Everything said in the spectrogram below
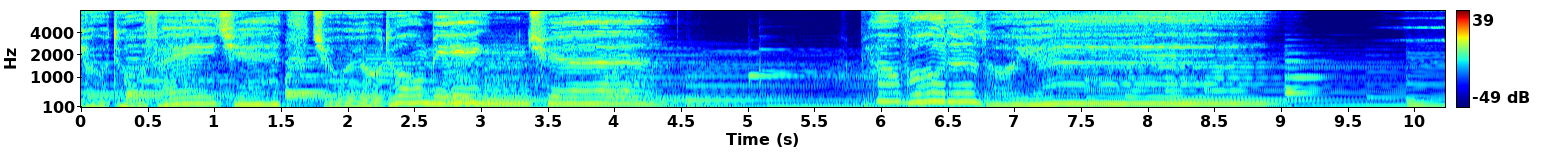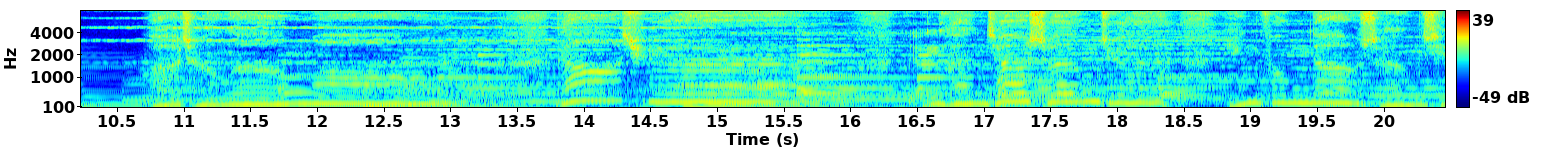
有多费解就有多明确。漂泊的落叶化成了梦，大雪，严寒叫声绝，迎风刀声歇，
